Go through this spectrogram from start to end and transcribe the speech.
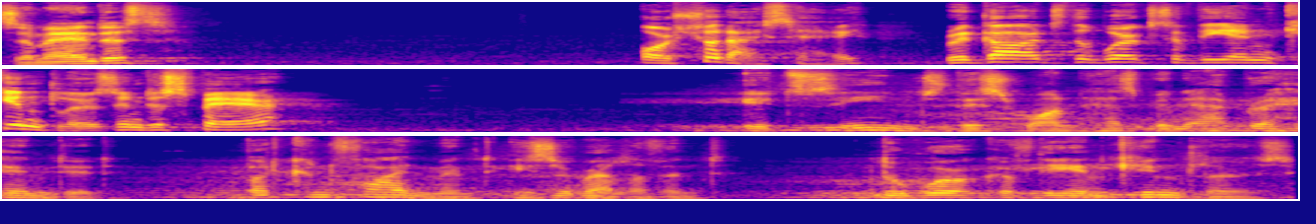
Zamandus? Or should I say, regards the works of the Enkindlers in despair? It seems this one has been apprehended, but confinement is irrelevant. The work of the Enkindlers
